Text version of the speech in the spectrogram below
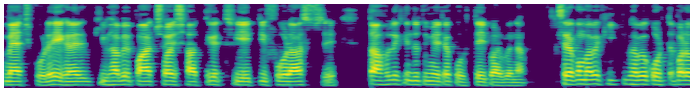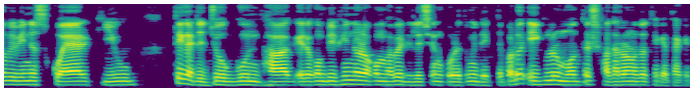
ম্যাচ করে, এখানে কীভাবে পাঁচ, ছয়, সাত থেকে থ্রি এইটটি ফোর আসছে, তাহলে কিন্তু তুমি এটা করতেই পারবে না। সেরকমভাবে কী, কীভাবে করতে পারো? বিভিন্ন স্কোয়ার কিউব ঠিক আছে? যোগ, গুণ, ভাগ, এরকম বিভিন্ন রকমভাবে রিলেশন করে তুমি দেখতে পারো। এইগুলোর মধ্যে সাধারণত থেকে থাকে।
